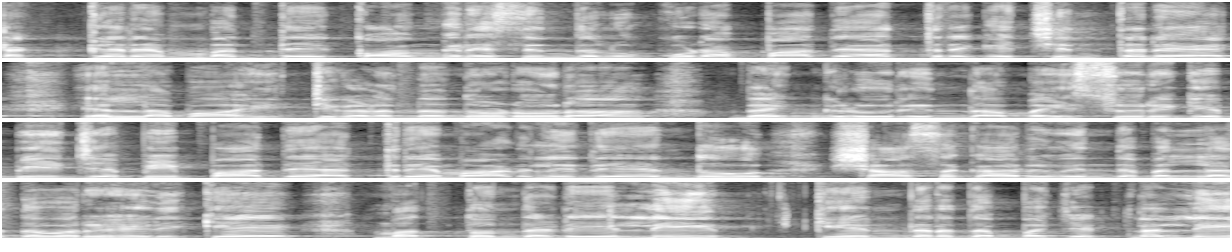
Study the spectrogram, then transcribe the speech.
ಟಕ್ಕರೆಂಬಂತೆ ಕಾಂಗ್ರೆಸ್ಸಿಂದಲೂ ಕೂಡ ಪಾದಯಾತ್ರೆಗೆ ಚಿಂತನೆ. ಎಲ್ಲ ಮಾಹಿತಿಗಳನ್ನು ನೋಡೋಣ. ಬೆಂಗಳೂರಿಂದ ಮೈಸೂರಿಗೆ ಬಿಜೆಪಿ ಪಾದಯಾತ್ರೆ ಮಾಡಲಿದೆ ಎಂದು ಶಾಸಕ ಅರವಿಂದ ಬೆಲ್ಲದವರು ಹೇಳಿಕೆ. ಮತ್ತೊಂದೆಡೆಯಲ್ಲಿ ಕೇಂದ್ರದ ಬಜೆಟ್ನಲ್ಲಿ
